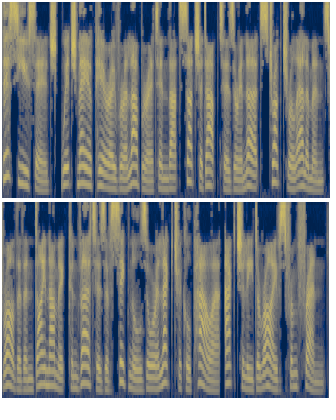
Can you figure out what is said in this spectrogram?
This usage, which may appear over-elaborate in that such adapters are inert structural elements rather than dynamic converters of signals or electrical power, actually derives from French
